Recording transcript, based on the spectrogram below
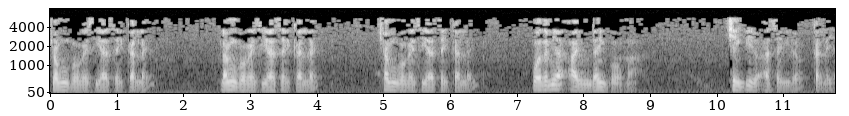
ကြောမှုပေါ်ကစီအားဆိုင်ကတ်လိုက်လမ်းမှုပေါ်ကစီအားဆိုင်ကတ်လိုက်ချမှုပေါ်ကစီအားဆိုင်ကတ်လိုက်ပေါ်သမျှအာယုတိုင်းပေါ်မှာချိန်ပြီးတော့အားဆိုင်ပြီးတော့ကတ်လိုက်ရ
